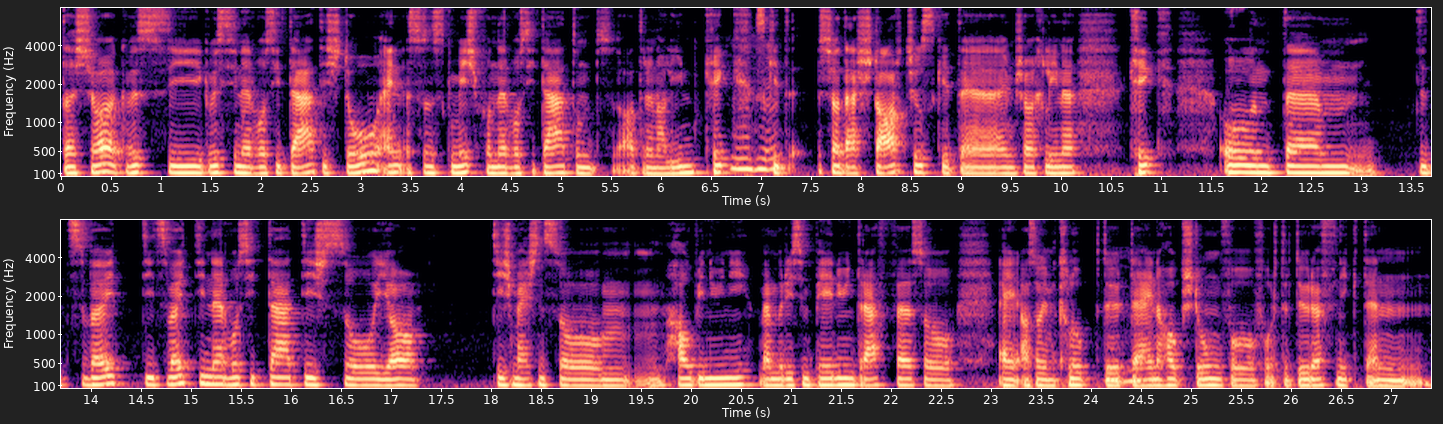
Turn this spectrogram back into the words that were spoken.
da ist schon eine gewisse, gewisse Nervosität ist da. Ein, also ein Gemisch von Nervosität und Adrenalinkick. Mhm. Es gibt schon den Startschuss, es gibt äh, schon einen kleinen Kick. Und ähm, die, zweite, die zweite Nervosität ist so, ja, die ist meistens so um, halb neun, wenn wir uns im P9 treffen, so, äh, also im Club, dort mhm. eineinhalb Stunden vor, vor der Türöffnung, dann,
